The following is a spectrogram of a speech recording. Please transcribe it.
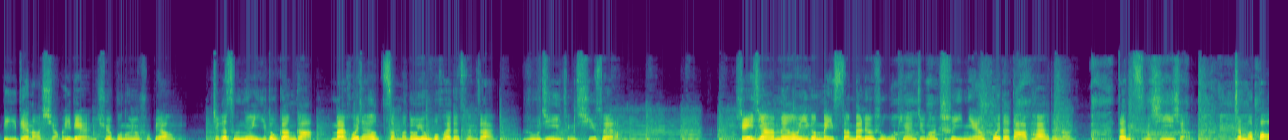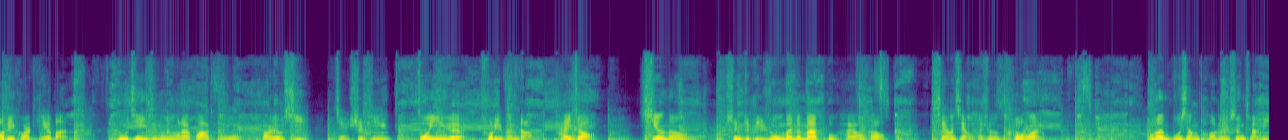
比电脑小一点却不能用鼠标，这个曾经一度尴尬，买回家又怎么都用不坏的存在，如今已经七岁了。谁家没有一个每三百六十五天就能吃一年灰的大 Pad 呢？但仔细一想，这么薄的一块铁板，如今已经能用来画图、玩游戏、剪视频、做音乐、处理文档、拍照，性能甚至比入门的 MacBook 还要高，想想还是很科幻的。我们不想讨论生产力，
